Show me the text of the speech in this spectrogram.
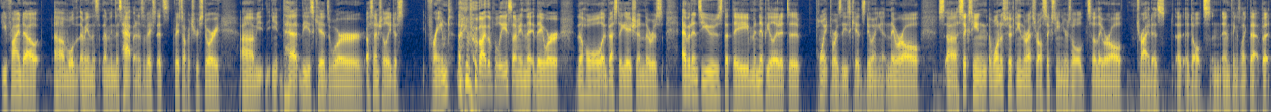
you find out. Um, well, I mean this. I mean this happened. It's based. It's based off a true story. Um, y- y- that these kids were essentially just framed by the police. I mean, they, they were the whole investigation. There was evidence used that they manipulated to point towards these kids doing it, and they were all uh, 16. One was 15. The rest were all 16 years old. So they were all tried as adults and, and things like that. But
